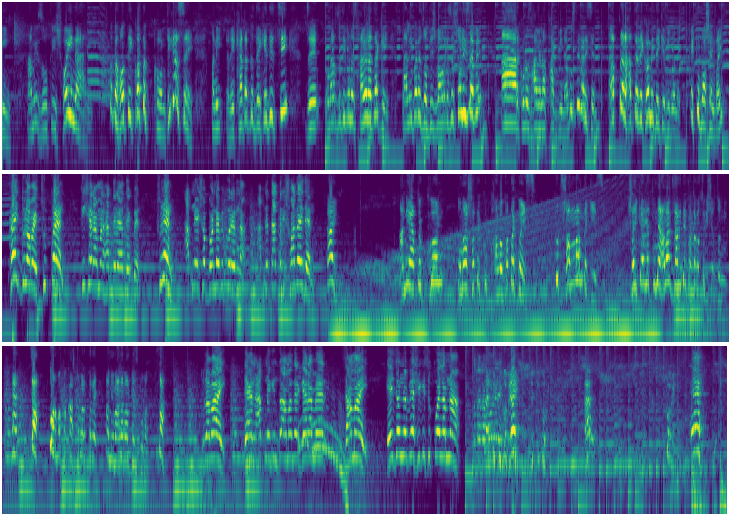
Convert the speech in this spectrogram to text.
আমি জ্যোতিষ হই নাই। তবে হতে কতক্ষণ ঠিক আছে? মানে রেখাটা একটু দেখে দিচ্ছি যে ওনার যদি কোনো ঝামেলা থাকে তাহলে পরে জ্যোতিষ বাবার কাছে চলে যাবে। আর কোনো ঝামেলা থাকবি না বুঝতে পারছেন? আপনার হাতের রেখা আমি দেখে দিব না। একটু বসেন ভাই। হেই দুলা ভাই চুপ করেন। কিসের আমার হাত দেয়া দেখবেন? শুনেন আপনি এসব গন্ডাবি করেন না। আপনি তাড়াতাড়ি সদাই দেন। এই আমি এতক্ষণ তোমার সাথে খুব ভালো কথা কয়েছি খুব সম্মান দেখিয়েছি। সেই কারণে তুমি আমার জারিতে কথা করছ কিসের জন্য? হ্যাঁ যা। তোর মতো কাস্টমার তারে আমি মালামাল বেচবো না। যা। দুলা ভাই দেখেন আপনি কিন্তু আমাদের গ্রামের জামাই। এই জন্য বেশি কিছু কইলাম না। কথাটা এই, মনে তুই কি করবি? তুই কি করবি? হ্যাঁ? কি এ,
